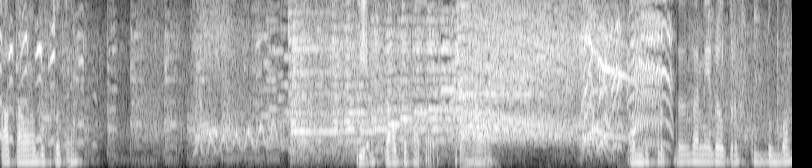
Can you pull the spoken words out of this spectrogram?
Patal, alebo kto to je. Yes, dal to patal. Wow. On to furt zamieril trošku blbo.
